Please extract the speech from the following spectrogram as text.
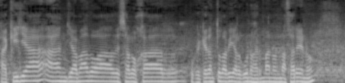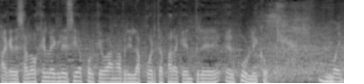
Aquí ya han llamado a desalojar, porque quedan todavía algunos hermanos nazarenos, a que desalojen la iglesia porque van a abrir las puertas para que entre el público. Bueno.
